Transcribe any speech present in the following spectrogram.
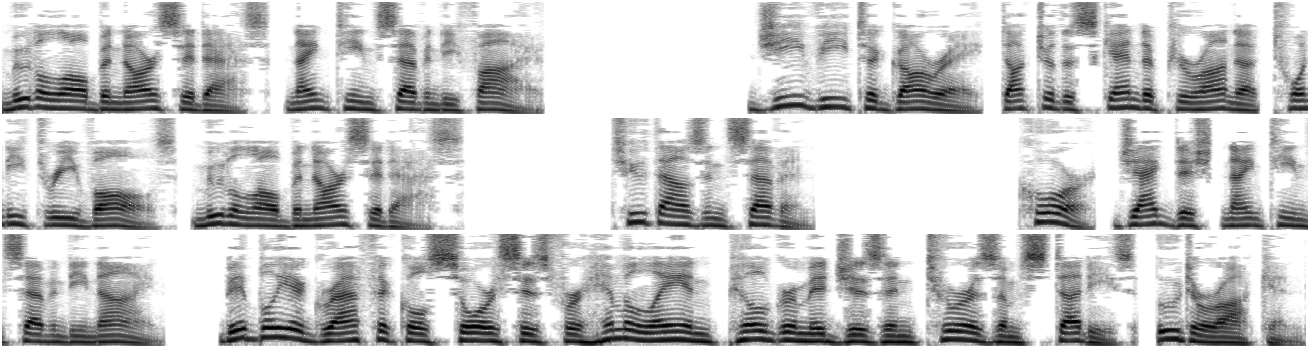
Motilal Banarsidass, 1975. G. V. Tagare, Dr. The Skanda Purana 23 vols, Motilal Banarsidass. 2007. Kaur, Jagdish 1979. Bibliographical Sources for Himalayan Pilgrimages and Tourism Studies, Uttarakhand.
